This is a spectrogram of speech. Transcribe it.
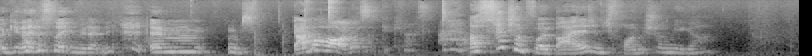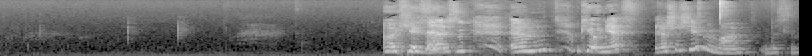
Okay, nein, das trinken wir dann nicht. Ähm, gut. Dann. Oh, das hat geknackt. Also, es ist halt schon voll bald und ich freue mich schon mega. Okay, sehr gut. ähm, okay, und jetzt recherchieren wir mal ein bisschen.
